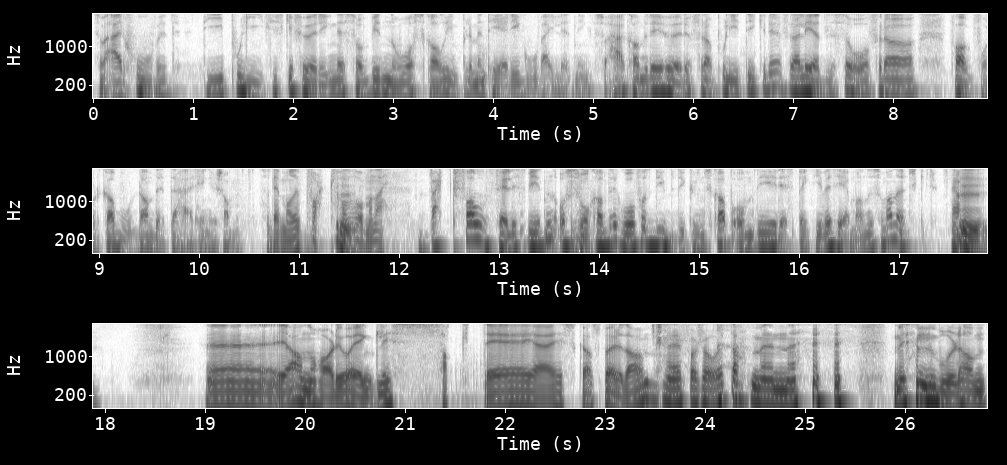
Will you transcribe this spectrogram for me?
som er hoved de politiske føringene som vi nå skal implementere i god veiledning. Så her kan dere høre fra politikere, fra ledelse og fra fagfolka hvordan dette her henger sammen. Så det må du i hvert fall få med deg. I hvert fall fellesbiten, og så kan dere gå for dybdekunnskap om de respektive temaene som man ønsker. Ja. Mm. Eh, ja, nå har du jo egentlig sagt det jeg skal spørre deg om, eh, for så vidt, da. Men, men hvordan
